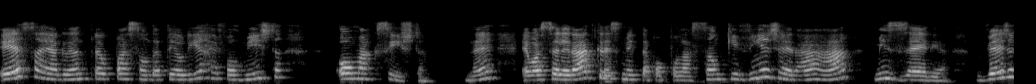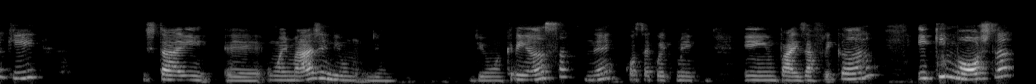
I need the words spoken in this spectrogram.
essa é a grande preocupação da teoria reformista ou marxista, né? É o acelerado crescimento da população que vinha gerar a miséria. Veja que está aí é, uma imagem de, um, de, um, de uma criança, né? consequentemente em um país africano, e que mostra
